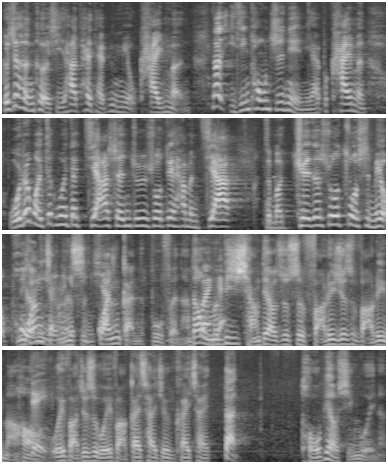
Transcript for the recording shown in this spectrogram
可是很可惜他太太并没有开门，那已经通知你，你还不开门，我认为这个会在加深，就是说对他们家怎么觉得说做事没有魄力的那个讲的是观感的部分啊，但我们必须强调，就是法律就是法律嘛，哈，违法就是违法，该拆就该拆，但投票行为呢，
